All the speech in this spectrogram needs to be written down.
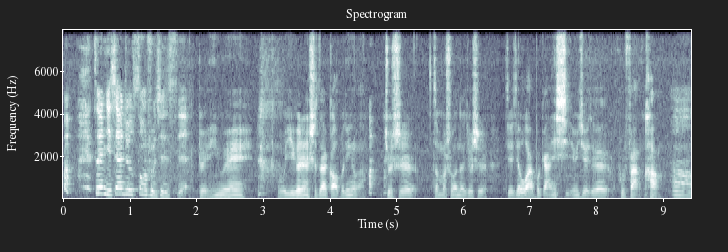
所以你现在就送出去洗。对，因为我一个人实在搞不定了，就是怎么说呢？就是姐姐我还不敢洗，因为姐姐会反抗，嗯，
